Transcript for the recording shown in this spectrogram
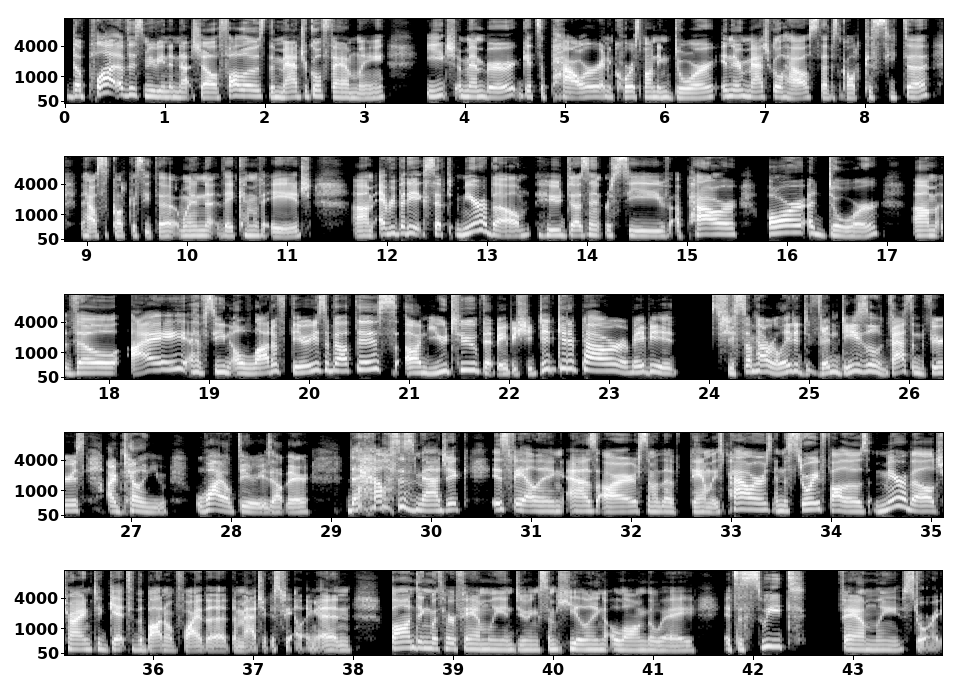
the plot of this movie in a nutshell follows the magical family each member gets a power and a corresponding door in their magical house that is called Casita. The house is called Casita when they come of age. Um, everybody except Mirabel, who doesn't receive a power or a door. Um, though I have seen a lot of theories about this on YouTube that maybe she did get a power or maybe it she's somehow related to Vin Diesel and Fast and the Furious. I'm telling you, wild theories out there. The house's magic is failing, as are some of the family's powers. And the story follows Mirabel trying to get to the bottom of why the, the magic is failing and bonding with her family and doing some healing along the way. It's a sweet family story.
